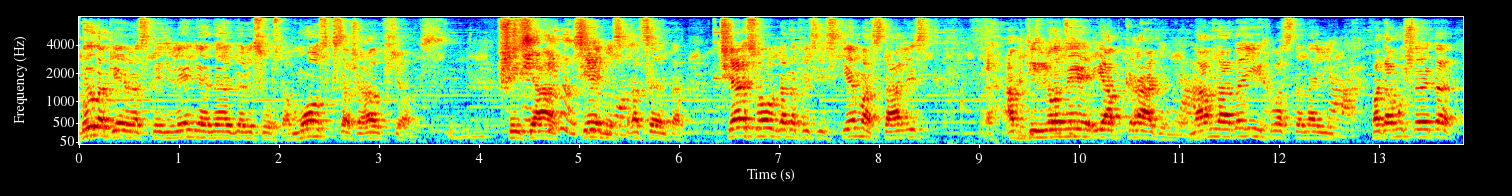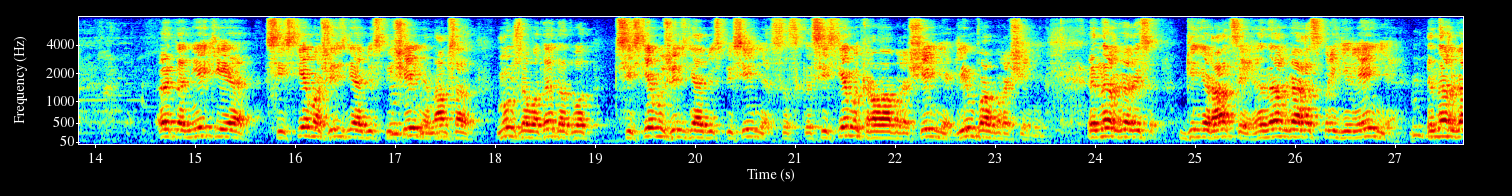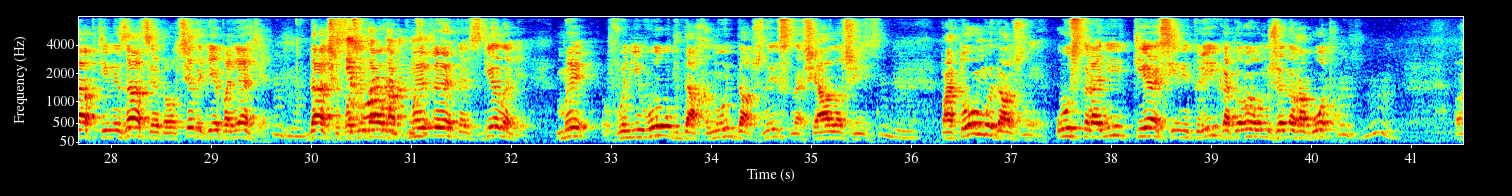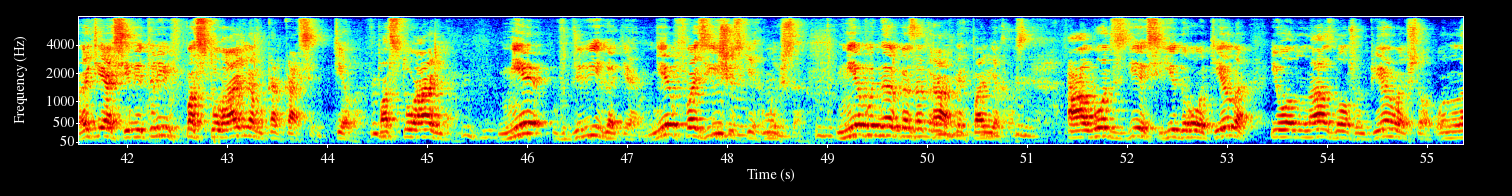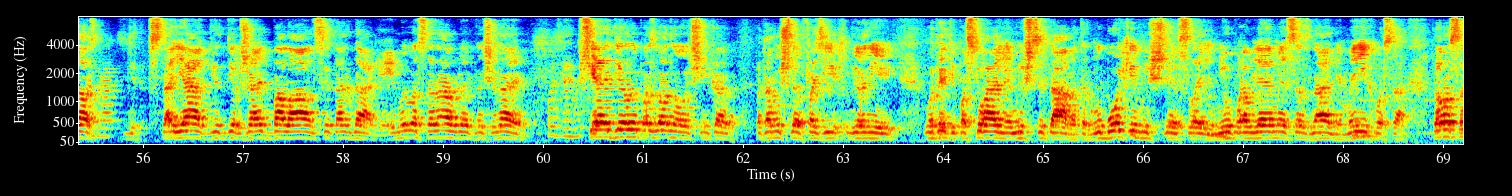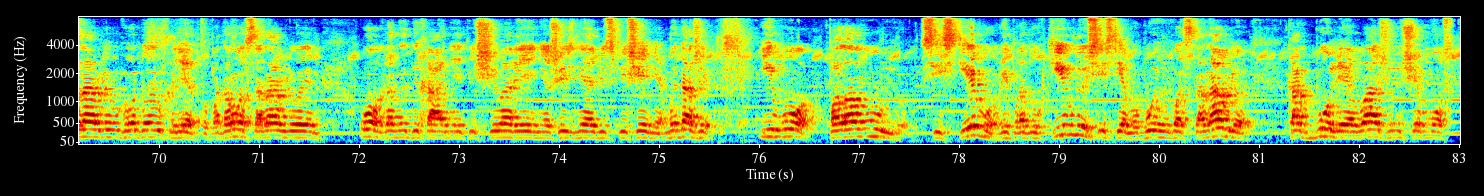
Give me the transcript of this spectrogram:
было перераспределение энергоресурсов. Мозг сожрал все. 60-70%. Часть органов и систем остались обделенные и обкраденные. Да. Нам надо их восстановить, Да. потому что это, это некие система жизнеобеспечения. Нам нужно вот этот вот систему жизнеобеспечения, системы кровообращения, лимфообращения, энергогенерации, энергораспределения, энергооптимизации. Это вот все такие понятия. Дальше, после того, как мы это сделали, мы в него вдохнуть должны сначала жизнь. Потом мы должны устранить те асимметрии, которые он уже наработал. Эти асимметрии в пастуральном каркасе тела, в пастуральном, не в двигательном, не в фазических мышцах, не в энергозатратных поверхностях. А вот здесь ядро тела, и он у нас должен, первое, что он у нас стоять, держать баланс и так далее. И мы восстанавливать начинаем все отделы позвоночника, потому что фази, вернее, вот эти пастуральные мышцы там, это глубокие мышечные слои, неуправляемые сознанием, мы их восстанавливаем. Потом восстанавливаем грудную клетку, потом восстанавливаем органы дыхания, пищеварения, жизнеобеспечения. Мы даже его половую систему, репродуктивную систему будем восстанавливать как более важную, чем мозг.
